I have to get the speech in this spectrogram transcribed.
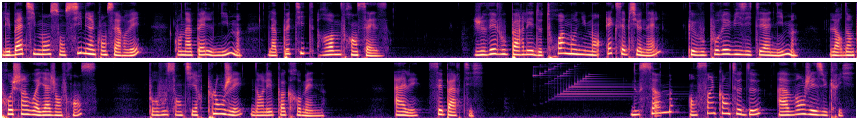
Les bâtiments sont si bien conservés qu'on appelle Nîmes la petite Rome française. Je vais vous parler de trois monuments exceptionnels que vous pourrez visiter à Nîmes lors d'un prochain voyage en France pour vous sentir plongé dans l'époque romaine. Allez, c'est parti. Nous sommes en 52 avant Jésus-Christ.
